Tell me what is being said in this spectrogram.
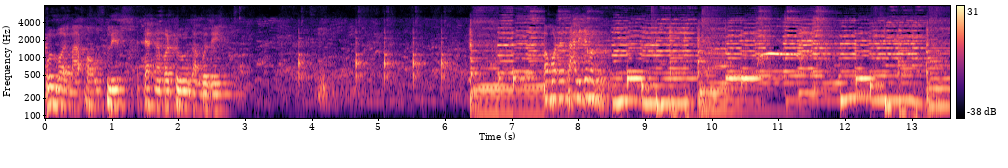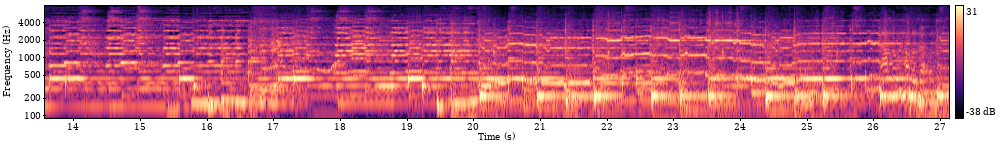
फुल भयो माफ प्लिज ट्याक नम्बर टू जाम्बोजी। तपाईँले ताली चाहिँ 看到？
